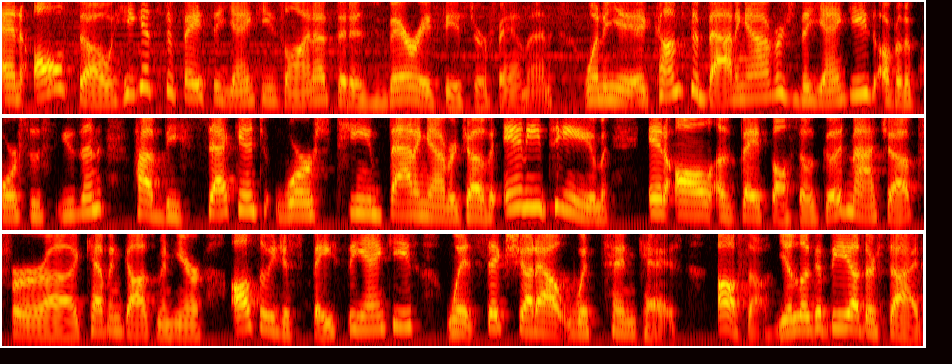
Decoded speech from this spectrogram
And also, he gets to face a Yankees lineup that is very feast or famine. When it comes to batting average, the Yankees over the course of the season have the second worst team batting average of any team in all of baseball. So, good matchup for uh, Kevin Gausman here. Also, he just faced the Yankees, went six shutout with 10 Ks. Also, you look at the other side.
